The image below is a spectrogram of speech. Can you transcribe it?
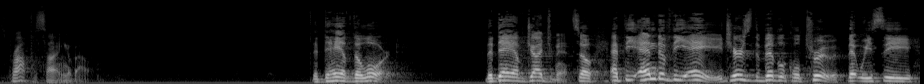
is prophesying about the day of the Lord, the day of judgment. So, at the end of the age, here's the biblical truth that we see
